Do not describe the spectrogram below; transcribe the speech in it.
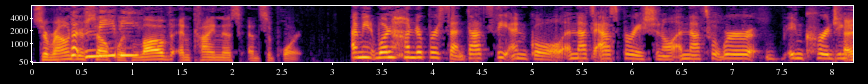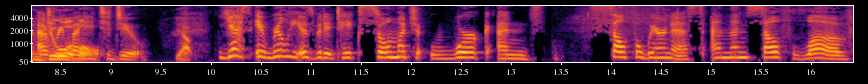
Surround But yourself with love and kindness and support. I mean, 100%. That's the end goal, and that's aspirational, and that's what we're encouraging And everybody doable. to do. Yeah. Yes, it really is, but it takes so much work and self awareness and then self love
